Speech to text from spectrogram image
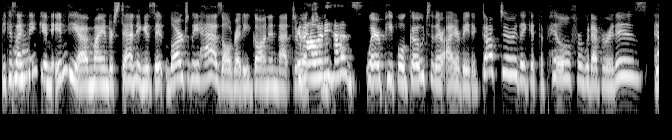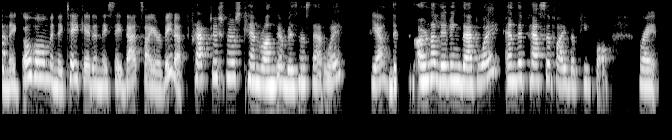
because mm-hmm. I think in India, my understanding is it largely has already gone in that direction. It already has. Where people go to their Ayurvedic doctor, they get the pill for whatever it is, yeah. and they go home and they take it and they say that's Ayurveda. Practitioners can run their business that way. Yeah. They earn a living that way and they pacify the people. Right.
